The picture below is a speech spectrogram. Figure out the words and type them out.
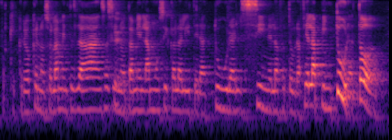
porque creo que no solamente es la danza, sino también la música, la literatura, el cine, la fotografía, la pintura, todo.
